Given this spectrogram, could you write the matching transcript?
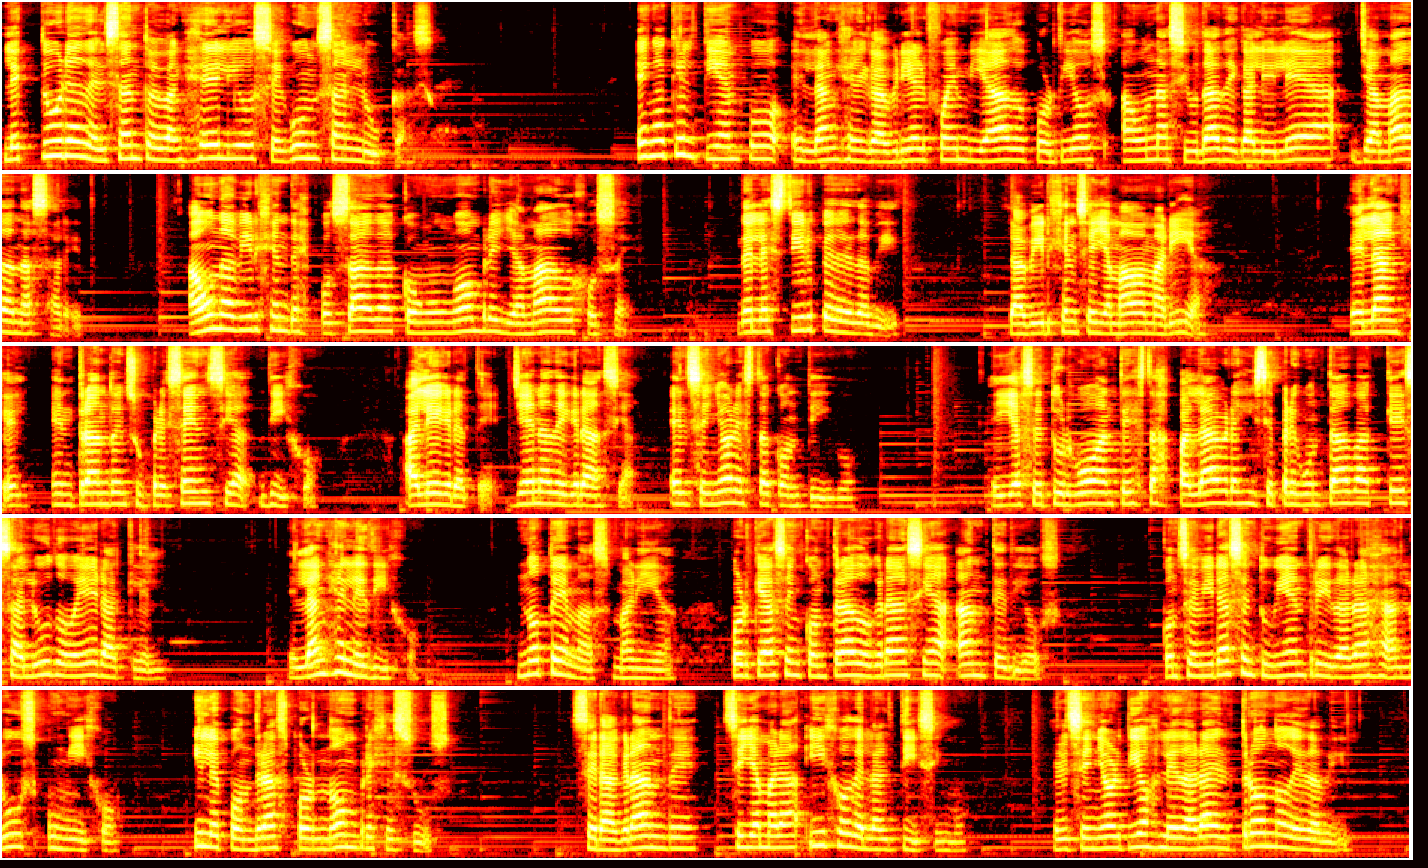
Lectura del Santo Evangelio según San Lucas. En aquel tiempo el ángel Gabriel fue enviado por Dios a una ciudad de Galilea llamada Nazaret, a una virgen desposada con un hombre llamado José, de la estirpe de David. La virgen se llamaba María. El ángel, entrando en su presencia, dijo, Alégrate, llena de gracia, el Señor está contigo. Ella se turbó ante estas palabras y se preguntaba qué saludo era aquel. El ángel le dijo, No temas, María, porque has encontrado gracia ante Dios. Concebirás en tu vientre y darás a luz un hijo, y le pondrás por nombre Jesús. Será grande, se llamará Hijo del Altísimo el Señor Dios le dará el trono de David,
